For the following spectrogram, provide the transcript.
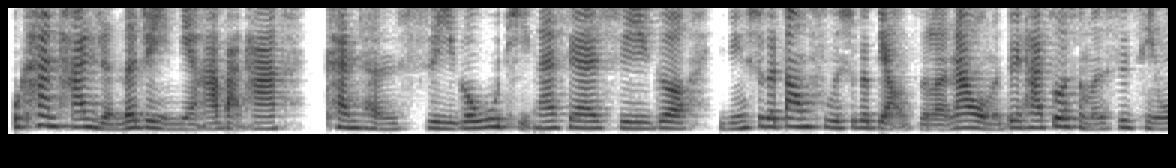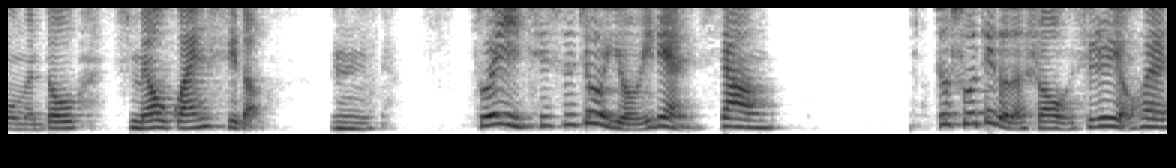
不看他人的这一面，而把他看成是一个物体。那现在是一个已经是个荡妇，是个婊子了。那我们对他做什么事情，我们都是没有关系的。嗯。所以其实就有一点像，就说这个的时候，我其实也会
